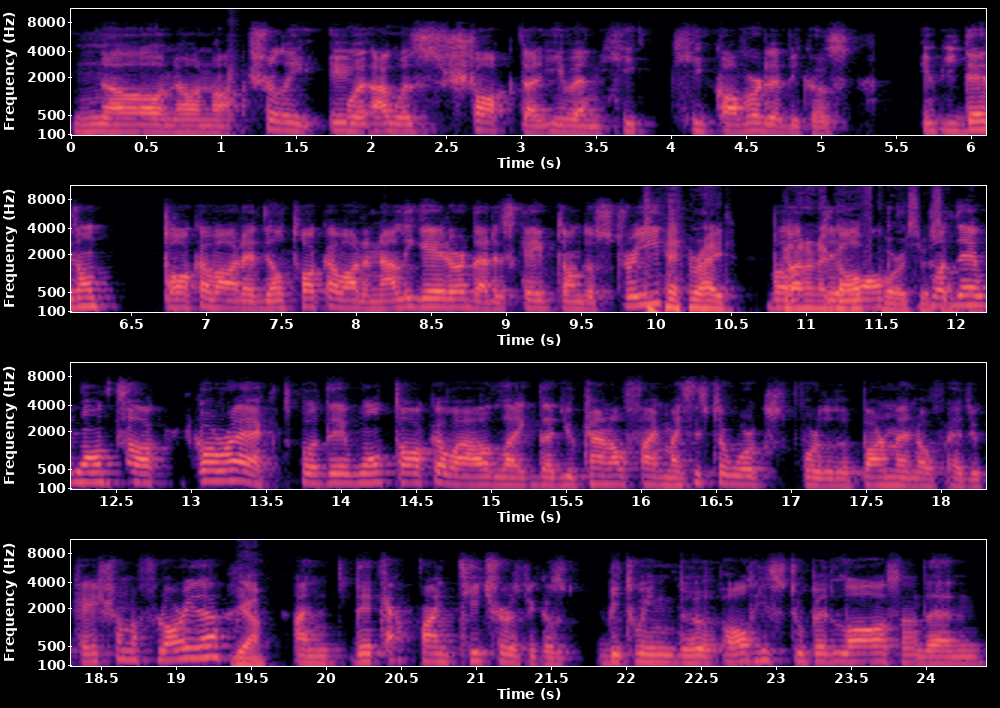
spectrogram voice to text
No, no, no. Actually, was, I was shocked that even he he covered it because if they don't talk about it, they'll talk about an alligator that escaped on the street. right. Got on a golf course or but something. But they won't talk correct. But they won't talk about like that. You cannot find. My sister works for the Department of Education of Florida. Yeah. And they can't find teachers because between the all his stupid laws and then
